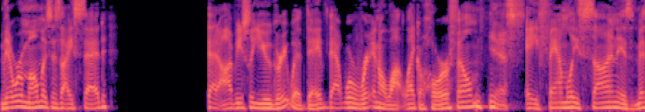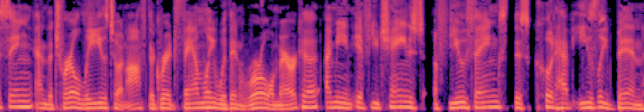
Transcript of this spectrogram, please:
There were moments, as I said, that obviously you agree with, Dave, that were written a lot like a horror film. Yes. A family's son is missing, and the trail leads to an off the grid family within rural America. I mean, if you changed a few things, this could have easily been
